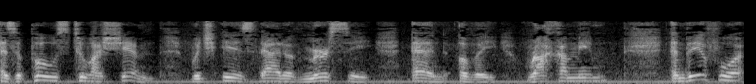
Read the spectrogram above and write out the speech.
as opposed to Hashem, which is that of mercy and of a rachamim. And therefore,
